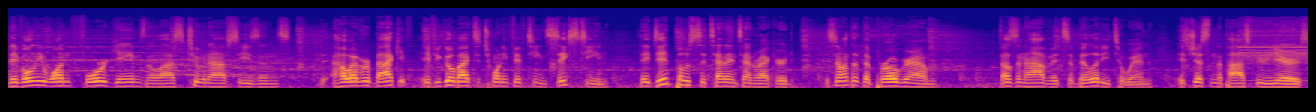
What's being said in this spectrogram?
They've only won four games in the last two and a half seasons. However, back if, if you go back to 2015-16, they did post a 10 and 10 record. It's not that the program doesn't have its ability to win. It's just in the past few years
